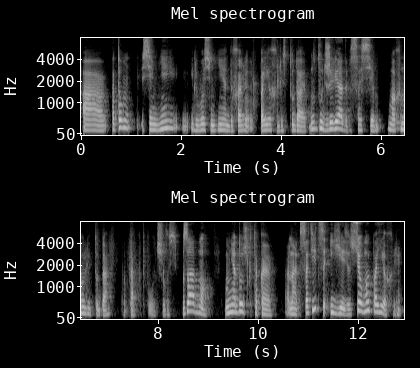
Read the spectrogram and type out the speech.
А потом 7 дней или 8 дней отдыхали, поехали туда. Ну, тут же рядом совсем. Махнули туда. Вот так вот получилось. Заодно. У меня дочка такая, она садится и едет. Все, мы поехали.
